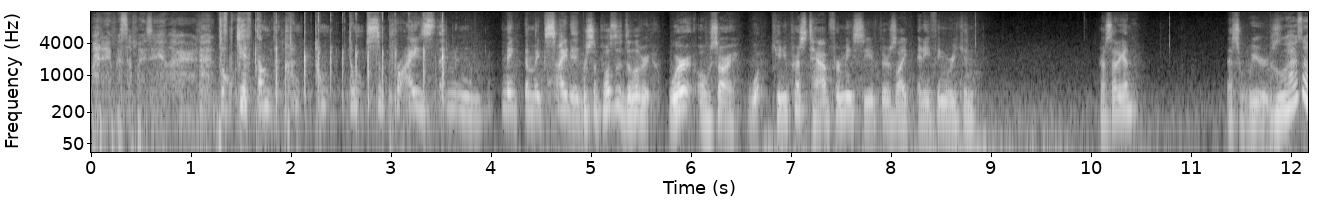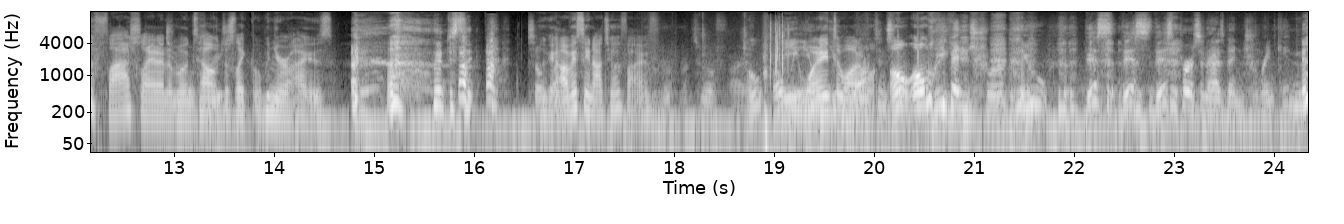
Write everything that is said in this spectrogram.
my name is Emma Taylor. Don't give them. Don't, don't surprise them and make them excited. We're supposed to deliver. Where? Oh, sorry. What? Can you press tab for me? See if there's like anything we can. Press that again. That's weird. Who has a flashlight at a oh motel? three. Just like open your eyes. Just like, So okay, like- obviously not 205. Not 205. Oh, oh, oh you to walked want- into oh, oh We've been you. This this this person has been drinking. No.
